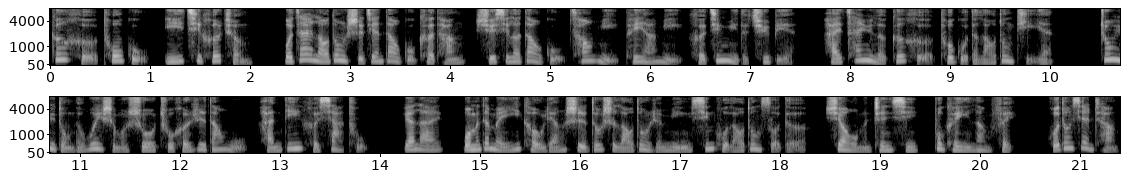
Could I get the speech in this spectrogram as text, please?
割禾脱谷，一气呵成。我在劳动实践稻谷课堂学习了稻谷、糙米、胚芽米和精米的区别，还参与了割禾脱谷的劳动体验，终于懂得为什么说“锄禾日当午，汗滴禾下土”。原来我们的每一口粮食都是劳动人民辛苦劳动所得，需要我们珍惜，不可以浪费。活动现场，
